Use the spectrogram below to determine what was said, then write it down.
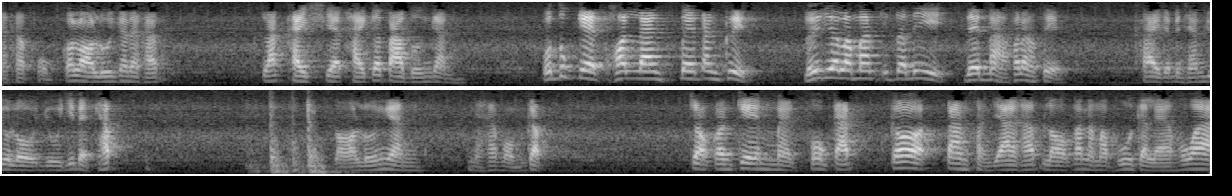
นะครับ ผมก็รอรุ้นกันนะครับ รักใครเชียร์ใครก็ตามลุ้นกันโปรตุเกสฮอลแลนด์สเปนอังกฤษ หรือเยอรมันอิตาลีเดนมาร์กฝรั่งเศส ใครจะเป็นแชมป์ยูโรยูยี่สิบเอ็ดครับ ลุ้นกันนะครับผมกับเจาะก่อนเกมแมตช์โฟกัสก็ตามสัญญาครับ เราก็นำมาพูดกันแล้ว เพราะว่า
